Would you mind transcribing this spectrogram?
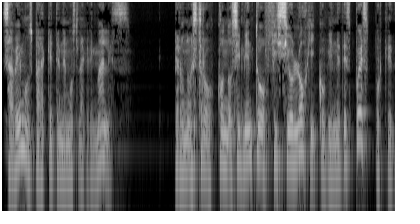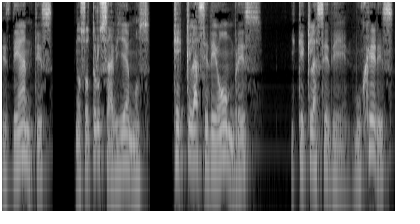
sabemos para qué tenemos lagrimales, pero nuestro conocimiento fisiológico viene después, porque desde antes nosotros sabíamos qué clase de hombres y qué clase de mujeres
